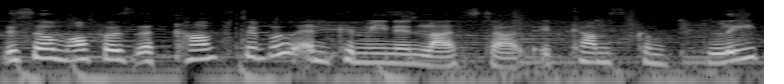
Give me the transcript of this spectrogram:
This home offers a comfortable and convenient lifestyle. It comes complete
